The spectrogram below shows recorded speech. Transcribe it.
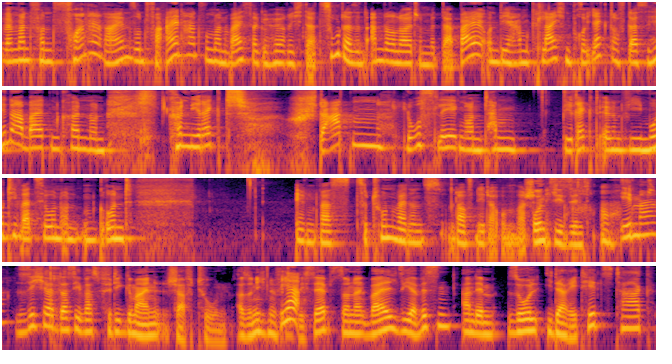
wenn man von vornherein so einen Verein hat, wo man weiß, da gehöre ich dazu, da sind andere Leute mit dabei und die haben gleich ein Projekt, auf das sie hinarbeiten können und können direkt starten, loslegen und haben direkt irgendwie Motivation und einen Grund, irgendwas zu tun, weil sonst laufen die da oben wahrscheinlich. Und sie sind oh. immer sicher, dass sie was für die Gemeinschaft tun. Also nicht nur für Ja. sich selbst, sondern weil sie ja wissen, an dem Solidaritätstag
